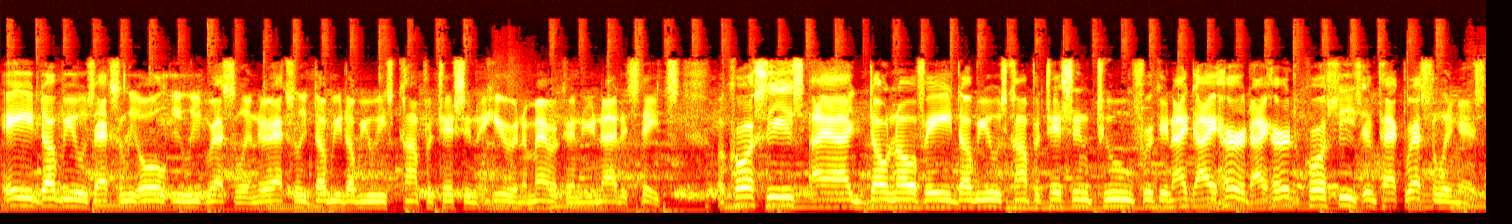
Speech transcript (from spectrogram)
AEW is actually all elite wrestling. They're actually WWE's competition here in America, in the United States. Across these, I, I don't know if AEW is competition to freaking. I, I heard, I heard these Impact Wrestling is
